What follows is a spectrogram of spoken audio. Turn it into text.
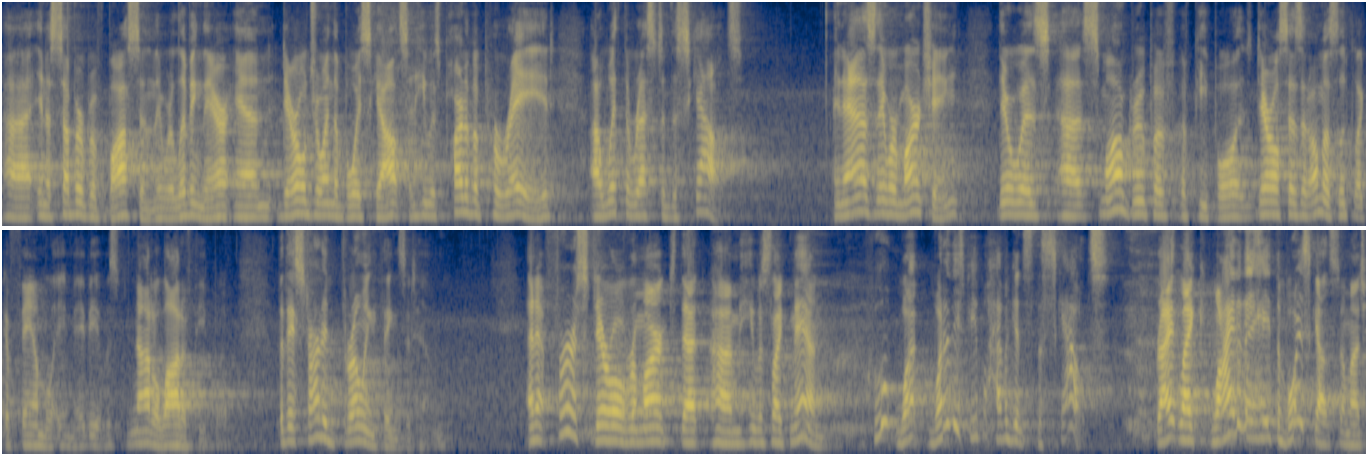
uh, in a suburb of Boston. They were living there, and Daryl joined the Boy Scouts, and he was part of a parade uh, with the rest of the scouts. And as they were marching, there was a small group of, of people. Daryl says it almost looked like a family. Maybe it was not a lot of people. But they started throwing things at him. And at first, Daryl remarked that um, he was like, man, who, what, what do these people have against the scouts? Right? Like, why do they hate the Boy Scouts so much?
